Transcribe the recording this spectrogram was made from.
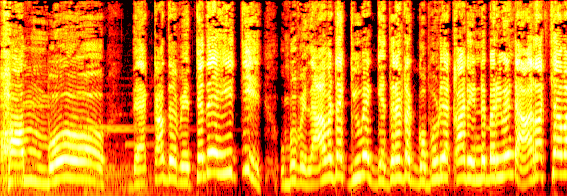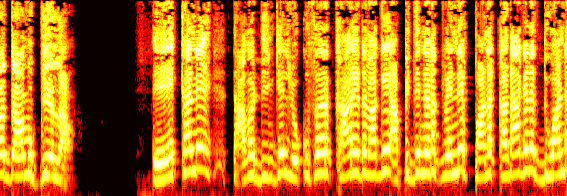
හම්බෝ දැක්කද වෙච්චද හිච්චි උඹ වෙලාවට කිව්වේ ගෙදරට ගොපුඩිය කාට එන්න බැරි වෙන්න ආරක්ෂාවක් දාමු කියලා ඒකනේ. තව ඩිංගල් ලොකු සර් කාර්යයට වගේ අපි දෙන්නට වෙන්නේ පණ කඩාගෙන දුවන්න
